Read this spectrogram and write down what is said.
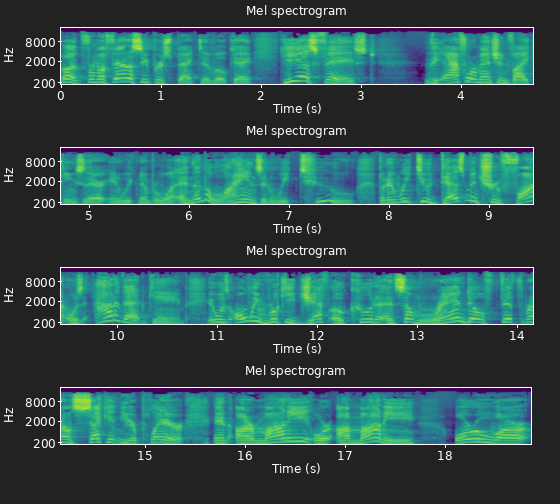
look, from a fantasy perspective, okay, he has faced the aforementioned Vikings there in week number one, and then the Lions in week two. But in week two, Desmond Trufant was out of that game. It was only rookie Jeff Okudah and some rando fifth round second year player in Armani or Amani Oruwar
